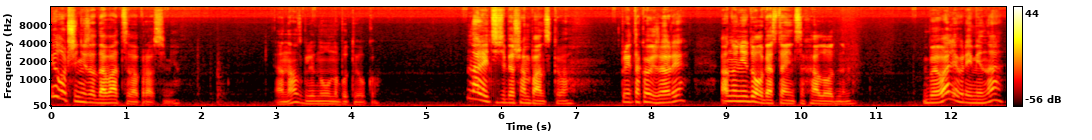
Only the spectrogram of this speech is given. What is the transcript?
И лучше не задаваться вопросами. Она взглянула на бутылку. Налейте себе шампанского. При такой жаре оно недолго останется холодным. Бывали времена,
